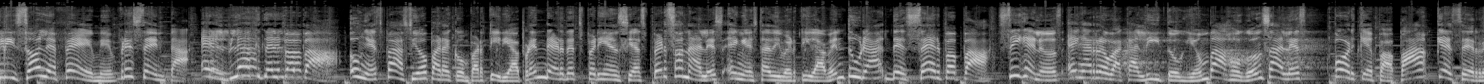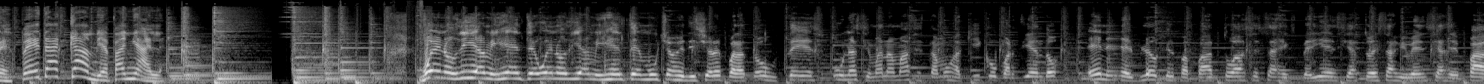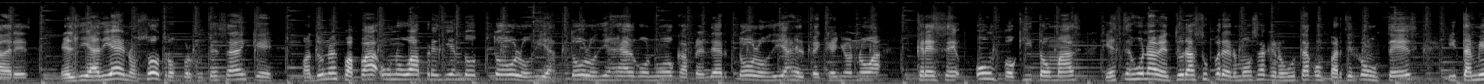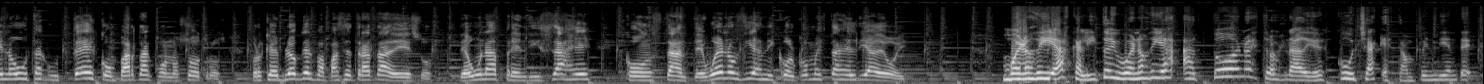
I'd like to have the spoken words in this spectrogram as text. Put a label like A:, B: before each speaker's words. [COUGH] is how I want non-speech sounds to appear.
A: Crisol FM presenta El Blog del Papá, un espacio para compartir y aprender de experiencias personales en esta divertida aventura de ser papá. Síguenos en arroba calito-gonzález porque papá que se respeta cambia pañal.
B: Buenos días mi gente, buenos días mi gente, muchas bendiciones para todos ustedes. Una semana más estamos aquí compartiendo en el blog del papá todas esas experiencias, todas esas vivencias de padres, el día a día de nosotros, porque ustedes saben que cuando uno es papá uno va aprendiendo todos los días, todos los días hay algo nuevo que aprender, todos los días el pequeño Noah crece un poquito más. Y esta es una aventura súper hermosa que nos gusta compartir con ustedes y también nos gusta que ustedes compartan con nosotros, porque el blog del papá se trata de eso, de un aprendizaje constante. Buenos días Nicole, ¿cómo estás el día de hoy?
C: Buenos días, Calito, y buenos días a todos nuestros radioescuchas que están pendientes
